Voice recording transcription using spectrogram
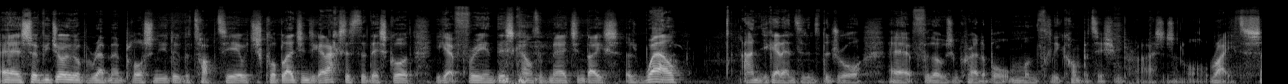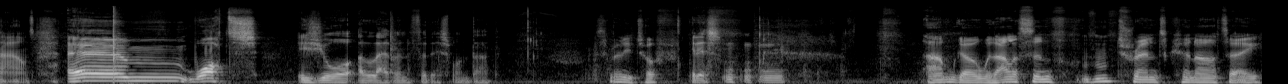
Uh, so if you join up at Redmen Plus and you do the top tier, which is Club Legends, you get access to Discord, you get free and discounted merchandise as well and you get entered into the draw uh, for those incredible monthly competition prizes and all. Right, sounds. Um, what is your 11 for this one, Dad? It's really tough. It is. I'm going with Alisson, mm-hmm. Trent Konate,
